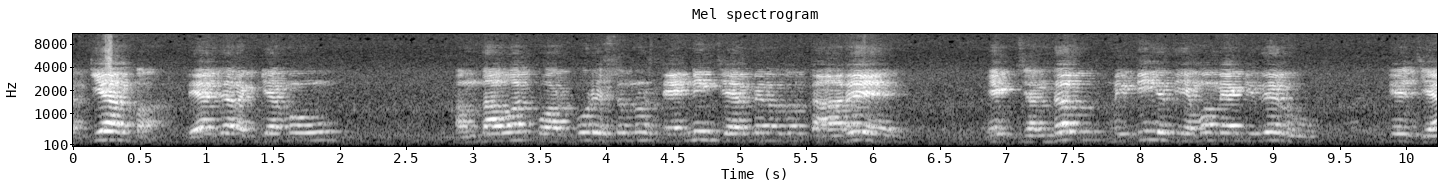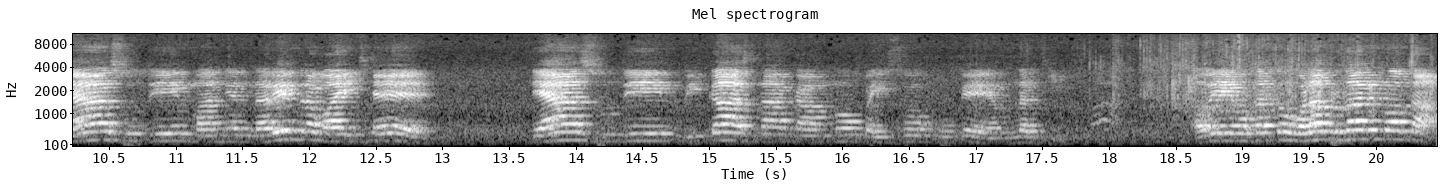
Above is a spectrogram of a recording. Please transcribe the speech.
અગિયારમાં, બે હજાર સ્ટેન્ડિંગ ચેરમેન હતો. ત્યારે એક જનરલ મીટિંગ હતી, એમાં મેં કીધેલું કે જ્યાં સુધી માન્ય નરેન્દ્રભાઈ છે, ત્યાં સુધી વિકાસના કામનો પૈસો ખૂટે એમ નથી. હવે એ વખત તો વડાપ્રધાન નહોતા.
